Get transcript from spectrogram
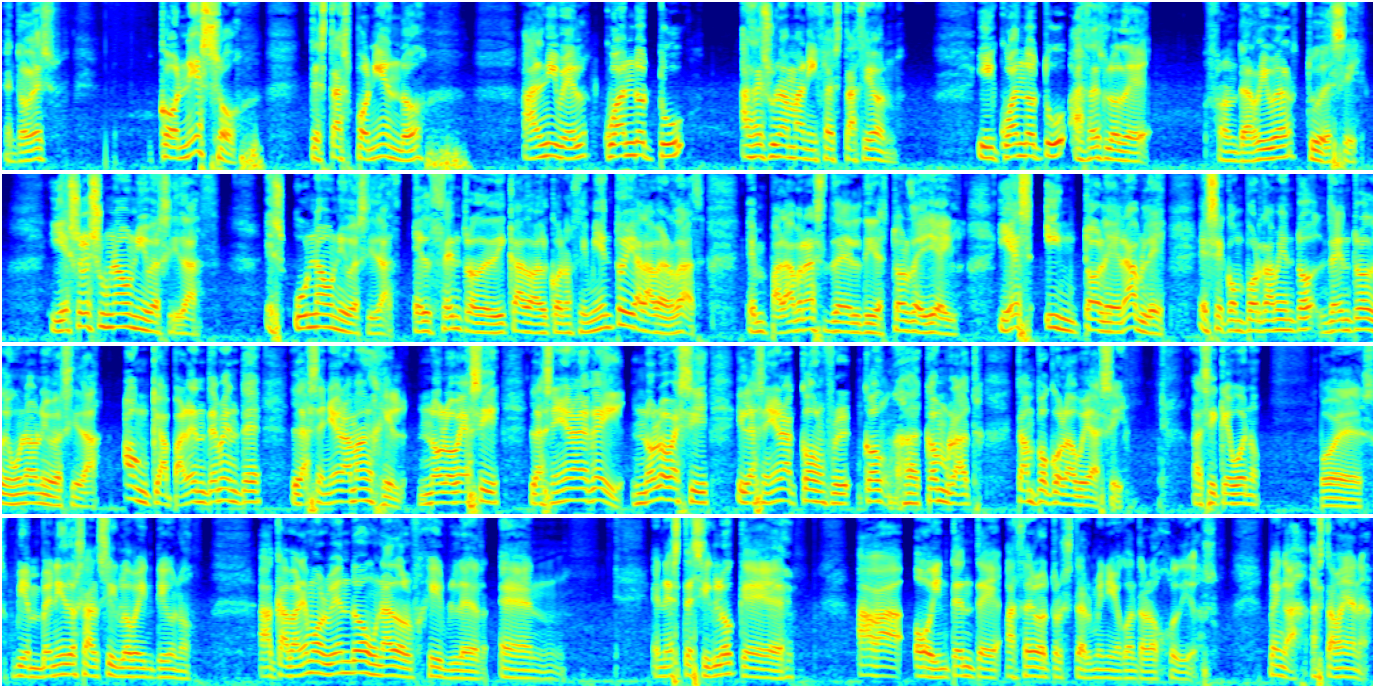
Entonces, con eso te estás poniendo al nivel cuando tú haces una manifestación y cuando tú haces lo de from the river to the sea. Y eso es una universidad. Es una universidad, el centro dedicado al conocimiento y a la verdad, en palabras del director de Yale. Y es intolerable ese comportamiento dentro de una universidad aunque aparentemente la señora Mangil no lo ve así, la señora Gay no lo ve así y la señora Conrad tampoco lo ve así. Así que bueno, pues bienvenidos al siglo XXI acabaremos viendo un Adolf Hitler en, en este siglo que haga o intente hacer otro exterminio contra los judíos. Venga, hasta mañana.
